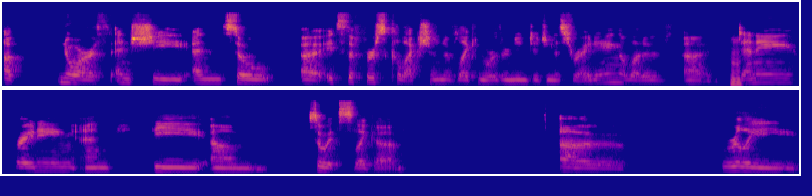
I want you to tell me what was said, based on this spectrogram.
up north, and she and so uh, it's the first collection of like northern indigenous writing, a lot of uh, hmm. Dene writing, and the um, so it's like a, a really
